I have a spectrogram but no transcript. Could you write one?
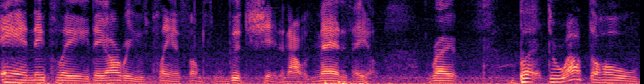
and they played they already was playing some some good shit and I was mad as hell right but throughout the whole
